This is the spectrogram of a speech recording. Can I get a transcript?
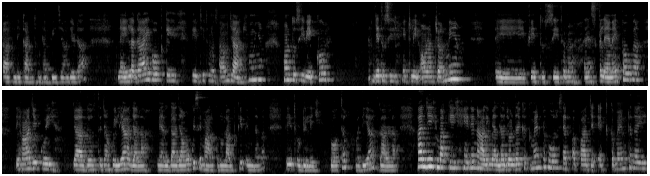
ਕਾਰਨ ਦੇ ਕਾਰਨ ਤੁਹਾਡਾ ਵੀਜ਼ਾ ਜਿਹੜਾ ਨਹੀਂ ਲੱਗਾ ਆਈ ਹੋਪ ਕਿ ਵੀਰ ਜੀ ਤੁਹਾਨੂੰ ਸਮਝ ਆ ਗਈ ਹੋਣੀ ਆ। ਹੁਣ ਤੁਸੀਂ ਵੇਖੋ, ਜੇ ਤੁਸੀਂ ਇਟਲੀ ਆਉਣਾ ਚਾਹੁੰਦੇ ਆ, ਤੇ ਫਿਰ ਤੁਸੀਂ ਤੁਹਾਨੂੰ ਰਿਸਕ ਲੈਣਾ ਹੀ ਪਊਗਾ। ਤੇ ਹਾਂ, ਜੇ ਕੋਈ ਯਾਰ ਦੋਸਤ ਜਾਂ ਕੋਈ ਲਿਹਾਜ਼ ਵਾਲਾ ਮਿਲਦਾ ਜਾਂ ਉਹ ਕਿਸੇ ਮਾਲਕ ਨੂੰ ਲੱਭ ਕੇ ਦਿੰਦਾ ਵਾ, ਤੇ ਇਹ ਤੁਹਾਡੇ ਲਈ ਬਹੁਤ ਵਧੀਆ ਗੱਲ ਆ। ਹਾਂਜੀ, ਬਾਕੀ ਇਹਦੇ ਨਾਲ ਹੀ ਮਿਲਦਾ ਜੁਲਦਾ ਇੱਕ ਕਮੈਂਟ ਹੋਰ ਸਿਰਫ ਆਪਾਂ ਅੱਜ ਇੱਕ ਕਮੈਂਟ ਦਾ ਹੀ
